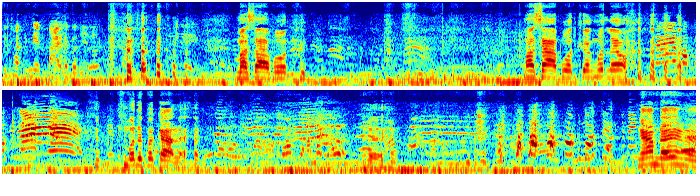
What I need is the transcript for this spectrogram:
จะคัดเมียตายเลยแบบนี้มาซาโพด มาซาโพดเครื่องหมดแล้วแม่บอกประกาศแม่หมดได้ประกาศแล้วก้อนเอามาเด้อเอองามได้น่ะ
